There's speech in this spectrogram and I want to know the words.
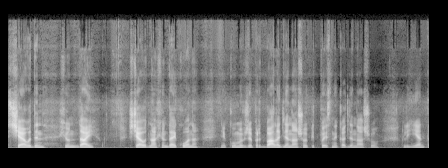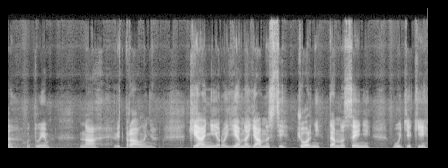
ще один Hyundai, ще одна Hyundai Kona, яку ми вже придбали для нашого підписника, для нашого клієнта. Готуємо на відправлення. Kia Niro є в наявності чорні, темно-сині, будь-які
